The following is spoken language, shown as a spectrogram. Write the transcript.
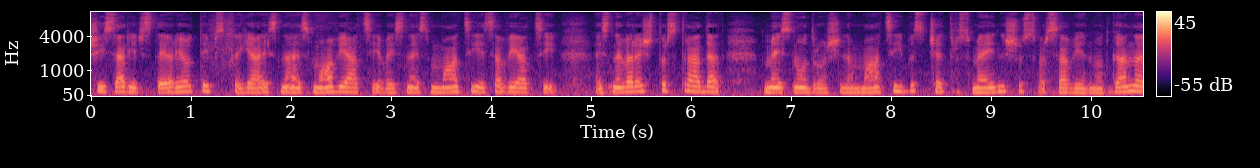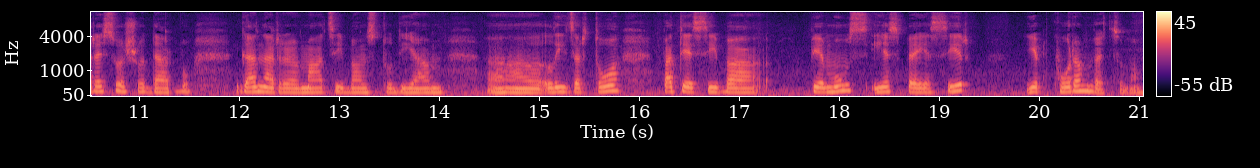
Šis arī ir stereotips, ka, ja es neesmu aviācija vai es neesmu mācījies aviāciju, es nevarēšu tur strādāt. Mēs nodrošinām mācības četrus mēnešus, var savienot gan ar esošo darbu, gan ar mācībām, studijām. Līdz ar to patiesībā pie mums iespējas ir jebkuram vecumam.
